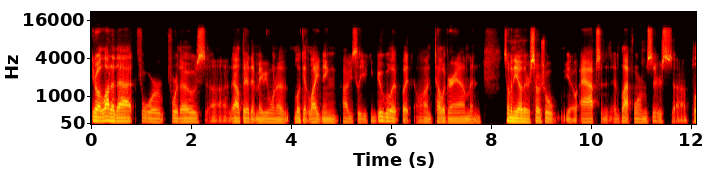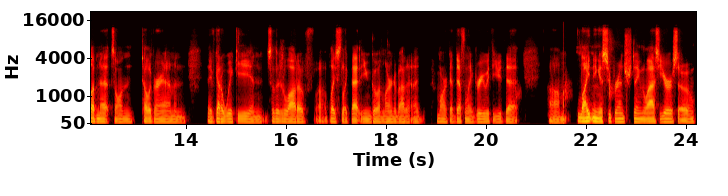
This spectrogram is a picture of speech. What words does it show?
you know a lot of that for for those uh, out there that maybe want to look at lightning obviously you can google it but on telegram and some of the other social you know apps and, and platforms there's uh, plebnets on telegram and they've got a wiki and so there's a lot of uh, places like that that you can go and learn about it. I, mark i definitely agree with you that um, lightning is super interesting. The last year or so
